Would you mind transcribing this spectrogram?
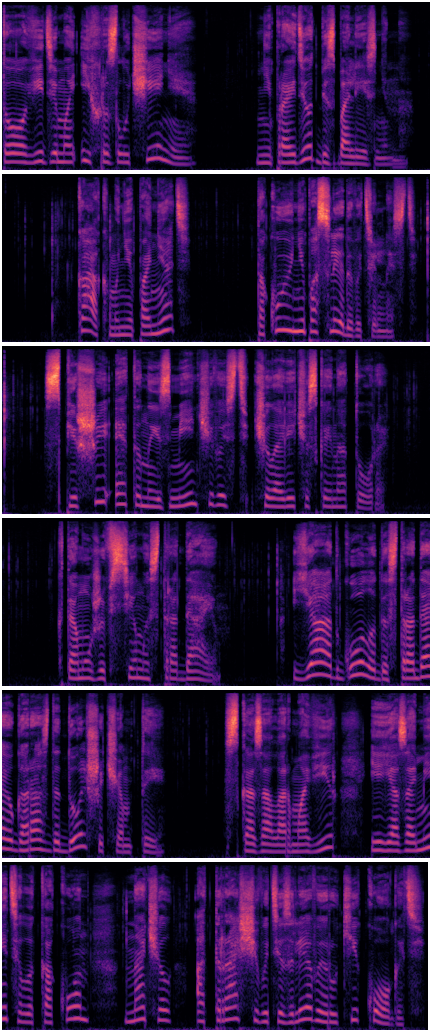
то, видимо, их разлучение не пройдет безболезненно. Как мне понять такую непоследовательность?» Спеши это на изменчивость человеческой натуры. К тому же все мы страдаем. Я от голода страдаю гораздо дольше, чем ты, сказал Армавир, и я заметила, как он начал отращивать из левой руки коготь.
